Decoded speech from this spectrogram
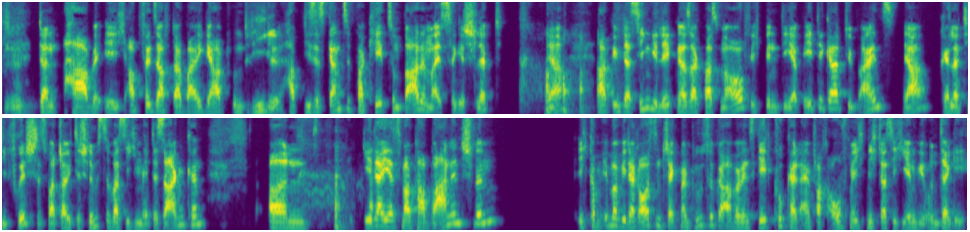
Mhm. Dann habe ich Apfelsaft dabei gehabt und Riegel. Habe dieses ganze Paket zum Bademeister geschleppt. Ja, habe ihm das hingelegt und er sagt, pass mal auf, ich bin Diabetiker, Typ 1, ja, relativ frisch. Das war, glaube ich, das Schlimmste, was ich ihm hätte sagen können. Und gehe da jetzt mal ein paar Bahnen schwimmen. Ich komme immer wieder raus und check mein Blutzucker, aber wenn es geht, guck halt einfach auf mich, nicht, dass ich irgendwie untergehe.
